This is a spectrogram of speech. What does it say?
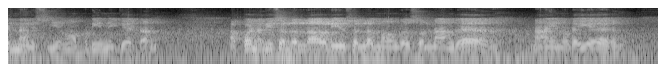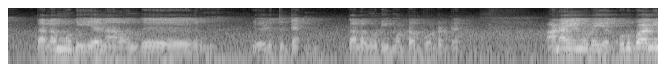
என்ன விஷயம்? அப்படின்னு கேட்டாங்க. அப்போ நபி சொல்லல்லா அலி வஸல்லம் அவங்க சொன்னாங்க நான் என்னுடைய தலைமுடியை நான் வந்து எடுத்துட்டேன். தலைமுடி மொட்டை போட்டுட்டேன். ஆனால் என்னுடைய குர்பானி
